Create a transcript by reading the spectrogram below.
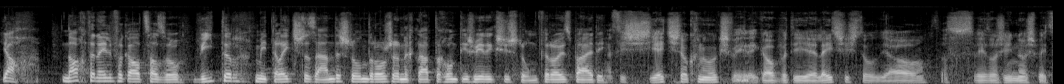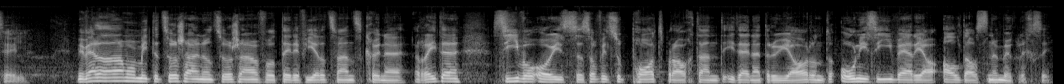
Ja, nach den Elfen geht es also weiter mit der letzten Sendestunde, Roger. Und ich glaube, da kommt die schwierigste Stunde für uns beide. Es ist jetzt schon genug schwierig, aber die letzte Stunde, ja, das wird wahrscheinlich noch speziell. Wir werden dann einmal mit den Zuschauerinnen und Zuschauern von Tele24 können reden. Sie, die uns so viel Support gebracht haben in diesen drei Jahren. Und ohne sie wäre ja all das nicht möglich gewesen.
